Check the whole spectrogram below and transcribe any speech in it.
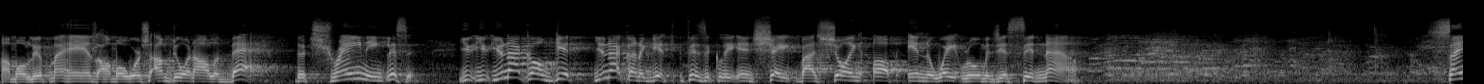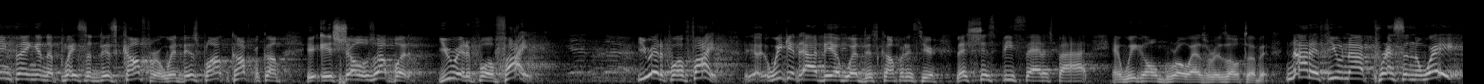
I'm going to lift my hands. I'm going to worship. I'm doing all of that. The training, listen, you, you, you're not going to get you're not to get physically in shape by showing up in the weight room and just sitting down. Same thing in the place of discomfort. When discomfort comes, it, it shows up, but you're ready for a fight. You ready for a fight? We get the idea of where discomfort is here. Let's just be satisfied and we're going to grow as a result of it. Not if you're not pressing the weight,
